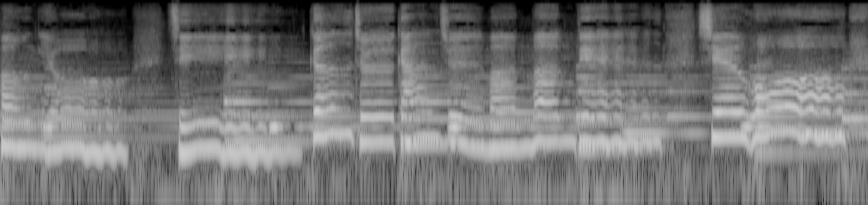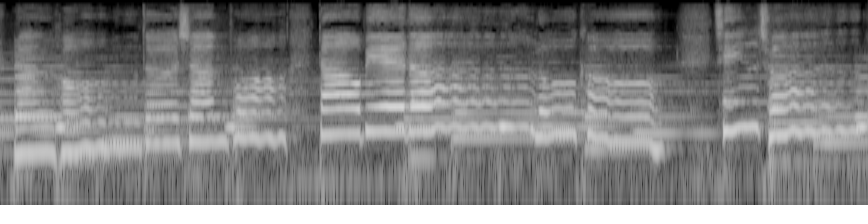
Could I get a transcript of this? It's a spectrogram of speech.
朋友，记忆跟着感觉慢慢变鲜活，染红的山坡，道别的路口，青春。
